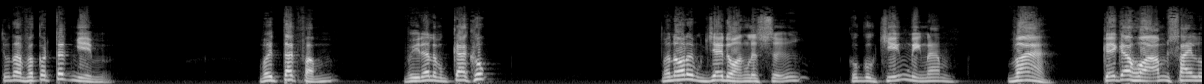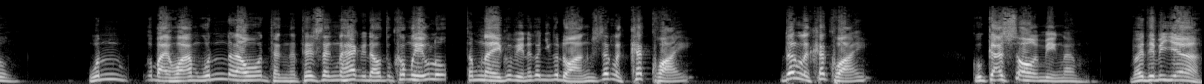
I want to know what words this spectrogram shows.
Chúng ta phải có trách nhiệm Với tác phẩm, Vì đó là một ca khúc. Nó nói đến một giai đoạn lịch sử Của cuộc chiến miền Nam. Và Kể cả hòa âm sai luôn. Quýnh Cái bài hòa âm quýnh ở đâu, Thằng Thế Sơn nó hát đi đâu, tôi không hiểu luôn. Trong này, quý vị, nó có những cái đoạn rất là khắc khoải. Rất là khắc khoải Của cả xã hội miền Nam. Vậy thì bây giờ,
